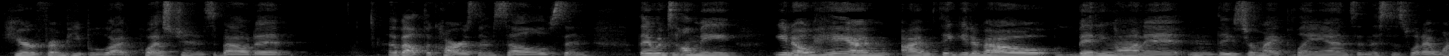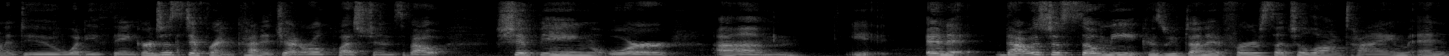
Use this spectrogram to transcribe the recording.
hear from people who had questions about it about the cars themselves and they would tell me you know hey i'm i'm thinking about bidding on it and these are my plans and this is what i want to do what do you think? Or just different kind of general questions about shipping or um and it, that was just so neat because we've done it for such a long time and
